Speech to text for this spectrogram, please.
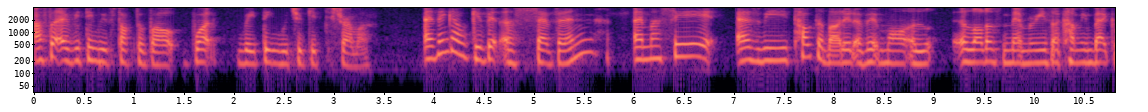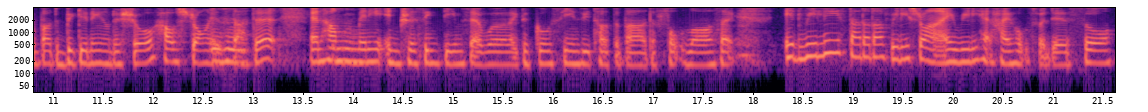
after everything we've talked about, what rating would you give this drama? I think I'll give it a seven. I must say, as we talked about it a bit more, a, a lot of memories are coming back about the beginning of the show, how strong it mm-hmm. started, and how mm-hmm. many interesting themes there were, like the ghost scenes we talked about, the folklore. Like, it really started off really strong. I really had high hopes for this. So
